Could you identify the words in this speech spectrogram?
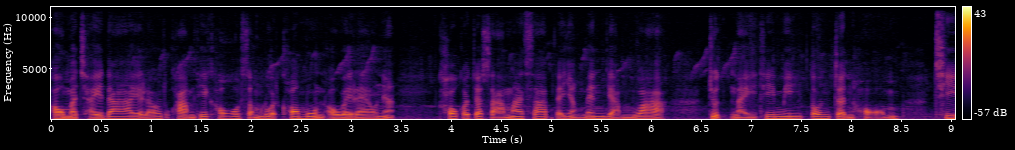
เอามาใช้ได้แล้วความที่เขาสำรวจข้อมูลเอาไว้แล้วเนี่ยเขาก็จะสามารถทราบได้อย่างแม่นยำว่า จุดไหนที่มีต้นจันหอม ที่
